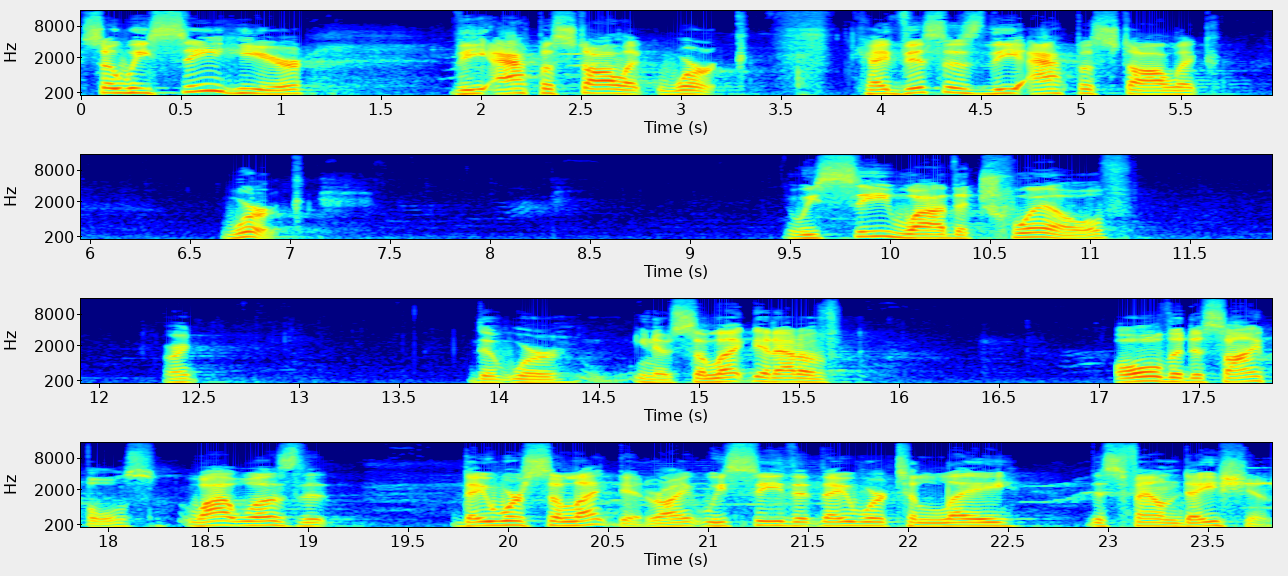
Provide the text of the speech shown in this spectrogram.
So, we see here the apostolic work. Okay, this is the apostolic work we see why the 12, right, that were, you know, selected out of all the disciples, why it was that they were selected, right? We see that they were to lay this foundation,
